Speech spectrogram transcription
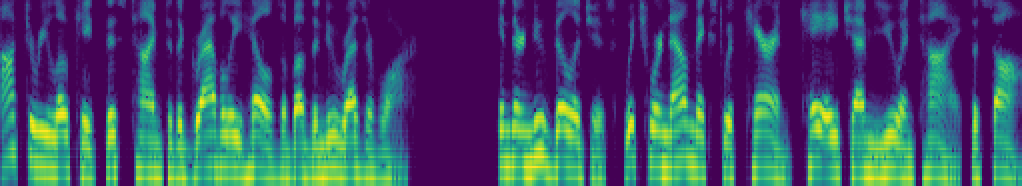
Ok to relocate, this time to the gravelly hills above the new reservoir. In their new villages, which were now mixed with Karen, Khmu and Thai, the Sa.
